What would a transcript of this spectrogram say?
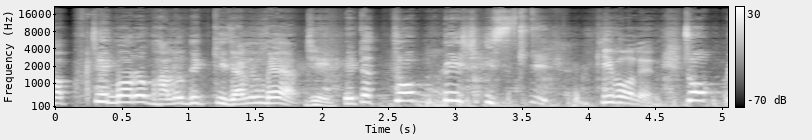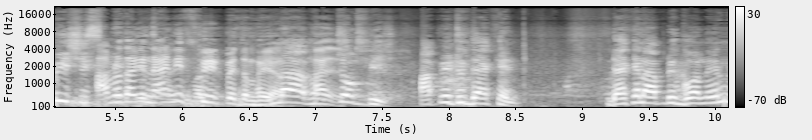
সবচেয়ে বড় ভালো দিক কি জানেন ভাইয়া। এটা চব্বিশ স্পিড কি বলেন? চব্বিশ আমরা তাকে 9 speed পেতাম ভাইয়া। না Highest। চব্বিশ। আপনি একটু দেখেন। দেখেন আপনি গনেন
